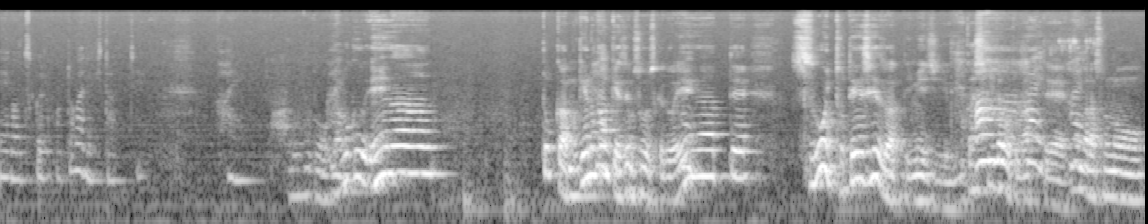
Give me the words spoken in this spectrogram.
映画を作ることができたっていう。はい。なるほど、はい、いや僕映画とか、まあ、芸能関係全部そうですけど、はい、映画ってすごい徒弟制度だってイメージ昔聞いたことがあって、だからその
